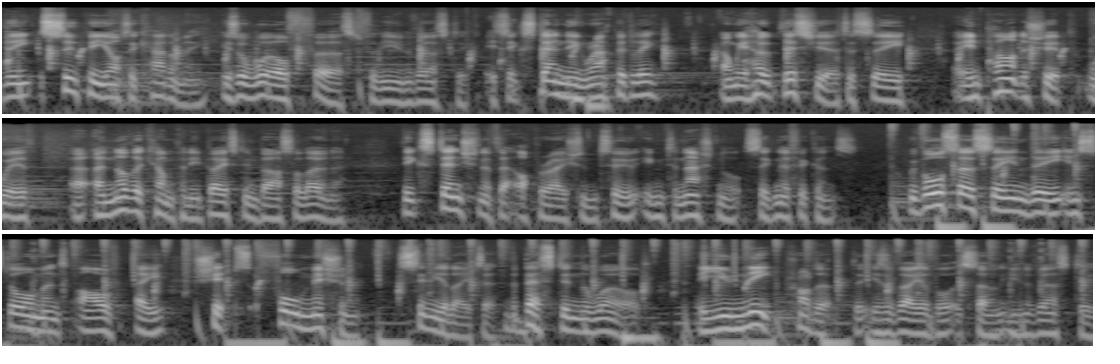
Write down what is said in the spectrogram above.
The Super Yacht Academy is a world first for the university. It's extending rapidly and we hope this year to see, in partnership with uh, another company based in Barcelona, the extension of that operation to international significance. We've also seen the instalment of a ship's full mission simulator, the best in the world, a unique product that is available at Solent University.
